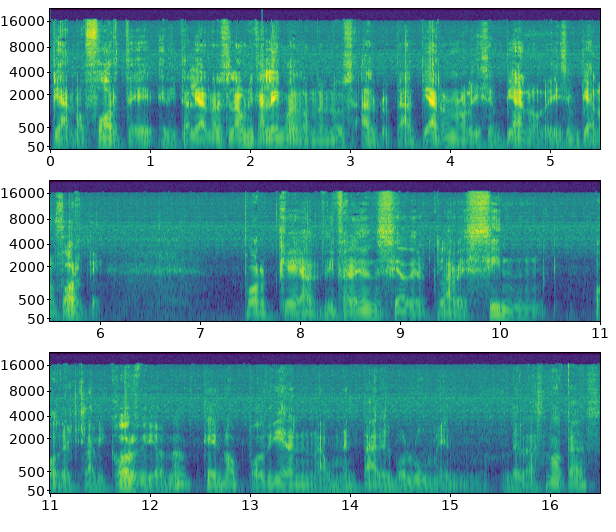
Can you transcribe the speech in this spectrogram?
pianoforte en italiano. Es la única lengua donde al piano no le dicen piano, le dicen pianoforte. Porque a diferencia del clavecín o del clavicordio, ¿no? que no podían aumentar el volumen de las notas,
